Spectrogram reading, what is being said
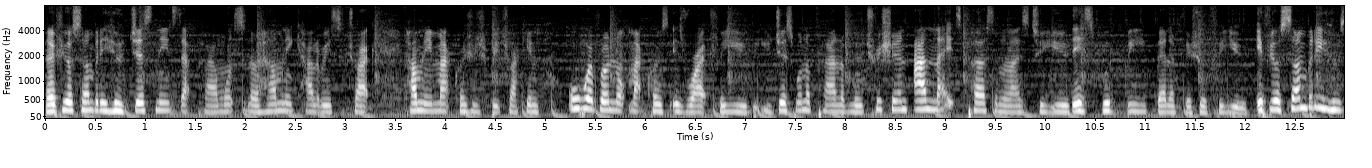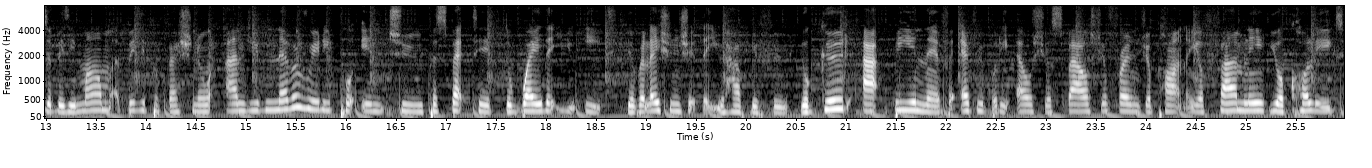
Now, if you're somebody who just needs that plan, wants to know how many calories to track, how many macros you should be tracking, or whether or not macros is right for you, but you just want a plan of nutrition and that it's personalized to you, this would be beneficial for you. If you're somebody who's a busy mom, a busy professional, and you've never really put into perspective the way that you eat, your relationship that you have with food, you're good at being there for everybody else your spouse, your friends, your partner, your family, your colleagues,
